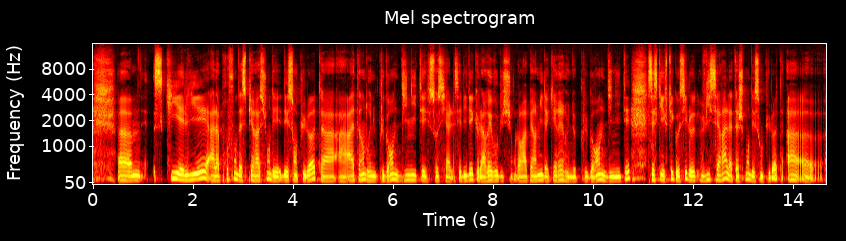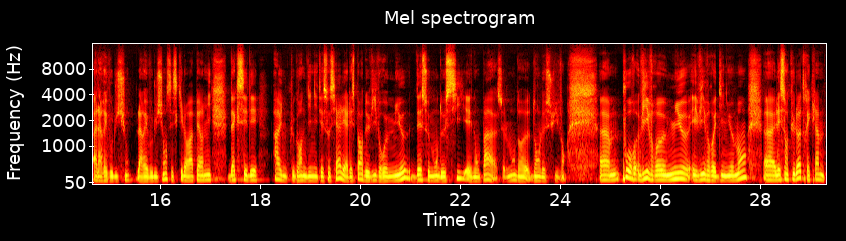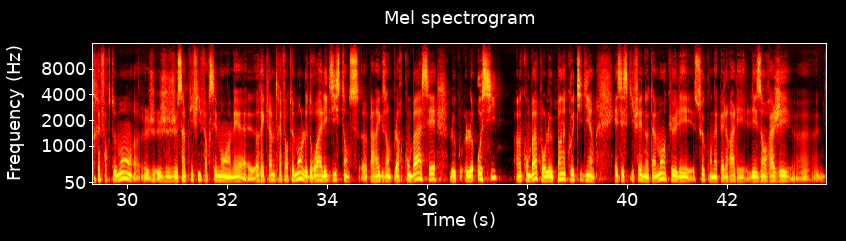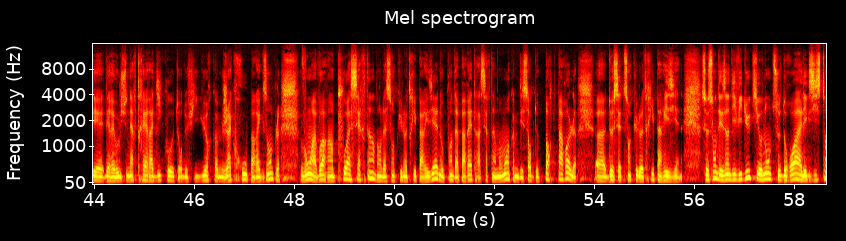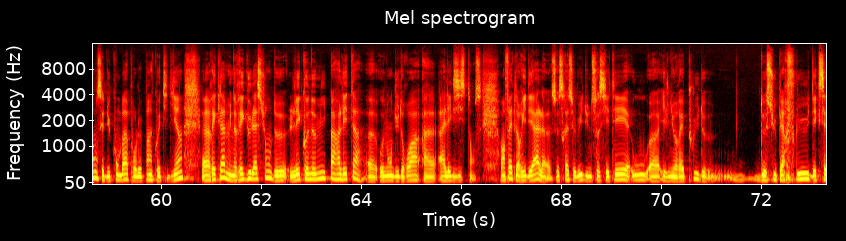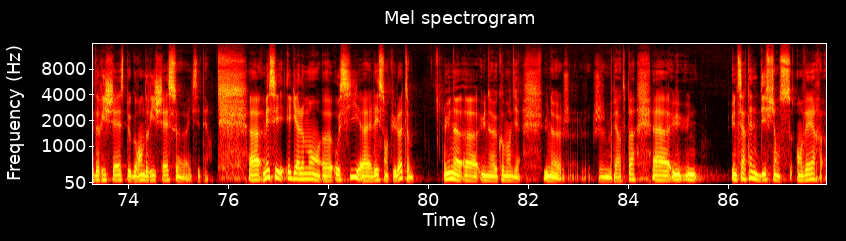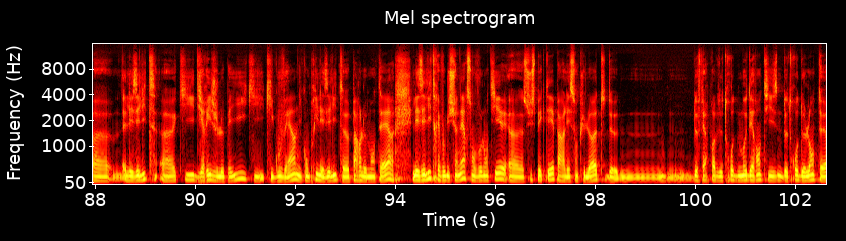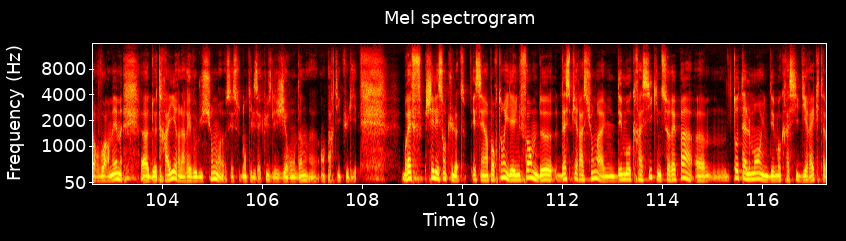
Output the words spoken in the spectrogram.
euh, ce qui est lié à la profonde aspiration des, sans-culottes à, atteindre une plus grande dignité sociale. C'est l'idée que la révolution leur a permis d'acquérir une plus grande dignité. C'est ce qui explique aussi le viscéral attachement des sans-culottes à, euh, à la révolution. La révolution, c'est ce qui leur a permis d'accéder à une plus grande dignité sociale et à l'espoir de vivre mieux dès ce monde-ci et non pas seulement dans, le suivant. Euh, pour vivre mieux et vivre dignement, euh, les sans-culottes réclament très fortement, euh, je, simplifie forcément, hein, mais réclament très fortement le droit à l'existence. par exemple, leur combat, c'est aussi un combat pour le pain quotidien. Et c'est ce qui fait notamment que les, ceux qu'on appellera les, les enragés euh, des, des, révolutionnaires très radicaux autour de figures comme Jacques Roux, par exemple, vont avoir un poids certain dans la sans-culotterie parisienne, au point d'apparaître à certains moments comme des sortes de porte-parole euh, de cette sans-culotterie parisienne. Ce sont des individus qui, au nom de ce droit à l'existence et du combat pour le pain quotidien, euh, réclament une régulation de l'économie par l'État au nom du droit à, à l'existence. En fait, leur idéal, ce serait celui d'une société où euh, il n'y aurait plus de, de superflu, d'excès de richesse, de grande richesse, euh, etc. Euh, mais c'est également aussi les sans-culottes une, une comment dire, une, je ne me perde pas, une, une certaine défiance envers euh, les élites euh, qui dirigent le pays, qui, gouvernent, y compris les élites euh, parlementaires. Les élites révolutionnaires sont volontiers suspectées par les sans-culottes de, de faire preuve de trop de modérantisme, de trop de lenteur, voire même de trahir la révolution. C'est ce dont ils accusent les Girondins en particulier. Bref, chez les sans-culottes, et c'est important, il y a une forme d'aspiration à une démocratie qui ne serait pas euh, totalement une démocratie directe,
